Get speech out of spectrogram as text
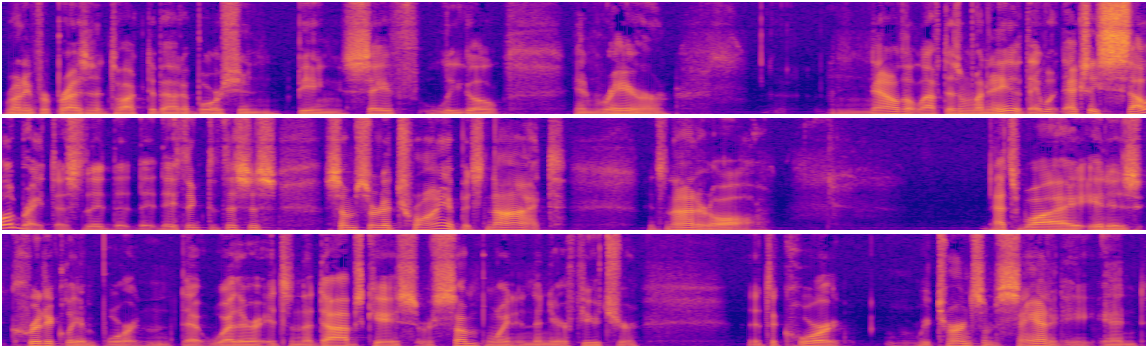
running for president, talked about abortion being safe, legal, and rare. Now the left doesn't want any of it. They would actually celebrate this. They, they, they think that this is some sort of triumph. It's not. It's not at all. That's why it is critically important that whether it's in the Dobbs case or some point in the near future, that the court return some sanity and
